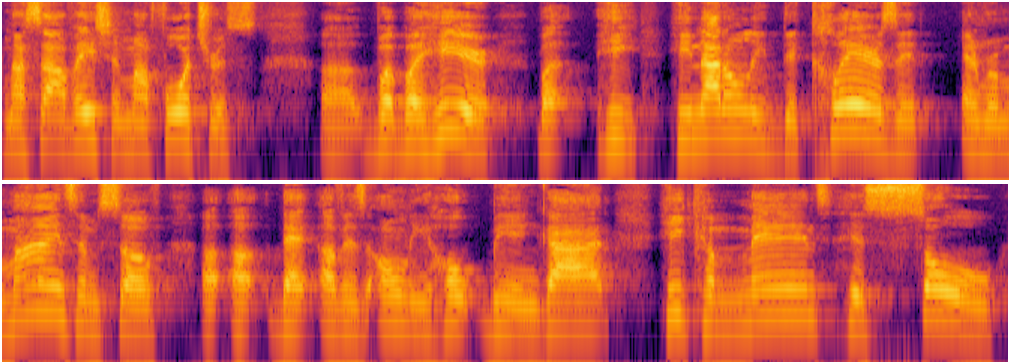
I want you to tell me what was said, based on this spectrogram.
my salvation, my fortress. Uh, but but here, but he he not only declares it and reminds himself uh, uh, that of his only hope being God, he commands his soul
